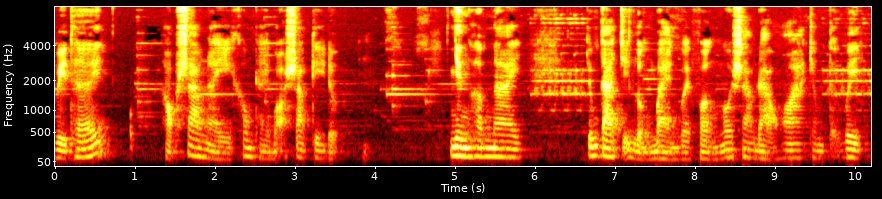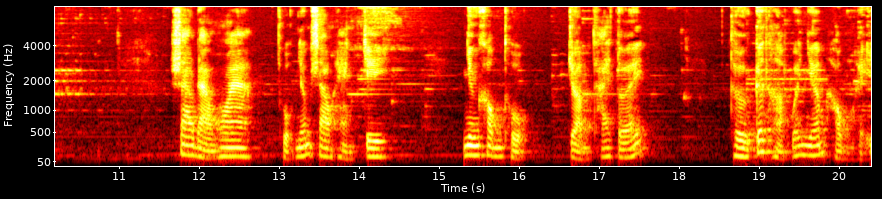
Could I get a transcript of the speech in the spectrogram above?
Vì thế, học sao này không thể bỏ sao kia được. Nhưng hôm nay chúng ta chỉ luận bàn về phần ngôi sao đào hoa trong tử vi. Sao đào hoa thuộc nhóm sao hàng chi, nhưng không thuộc tròm thái tuế. Thường kết hợp với nhóm hồng hỷ,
